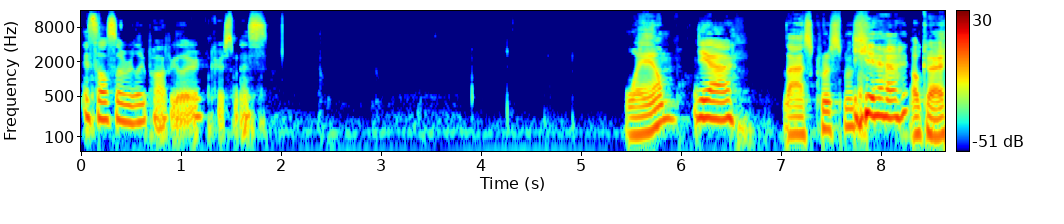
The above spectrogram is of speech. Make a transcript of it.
It's also really popular Christmas. Wham! Yeah. Last Christmas. Yeah. Okay.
